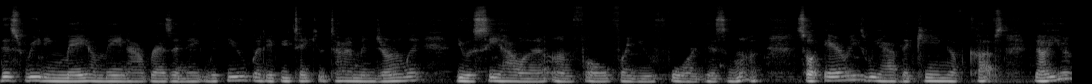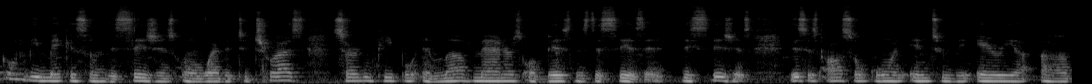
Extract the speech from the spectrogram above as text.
This reading may or may not resonate with you, but if you take your time and journal it, you will see how it'll unfold for you for this month. So, Aries, we have the King of Cups. Now, you're going to be making some decisions on whether to trust certain people in love matters or business decision, decisions. This is also going into the area of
